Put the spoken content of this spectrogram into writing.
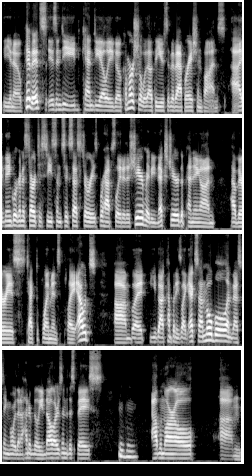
you know, pivots is indeed can DLE go commercial without the use of evaporation ponds? I think we're going to start to see some success stories perhaps later this year, maybe next year, depending on how various tech deployments play out. Um, but you've got companies like ExxonMobil investing more than $100 million into the space. Mm-hmm. Albemarle, um,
